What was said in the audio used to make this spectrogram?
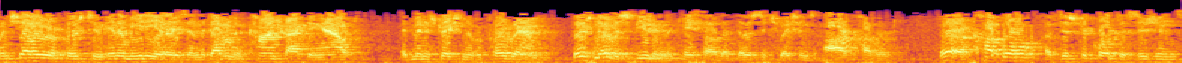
when Shelley refers to intermediaries and the government contracting out administration of a program, there's no dispute in the case law that those situations are covered. There are a couple of district court decisions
